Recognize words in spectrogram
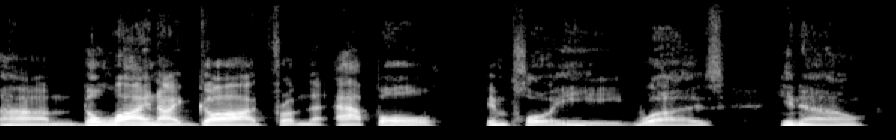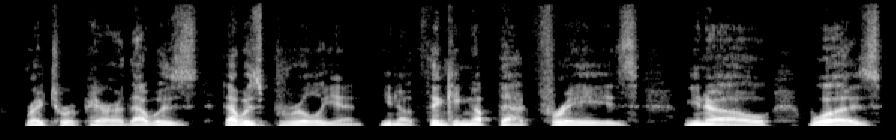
um, the line I got from the Apple employee was, you know, right to repair. That was that was brilliant. You know, thinking up that phrase, you know, was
